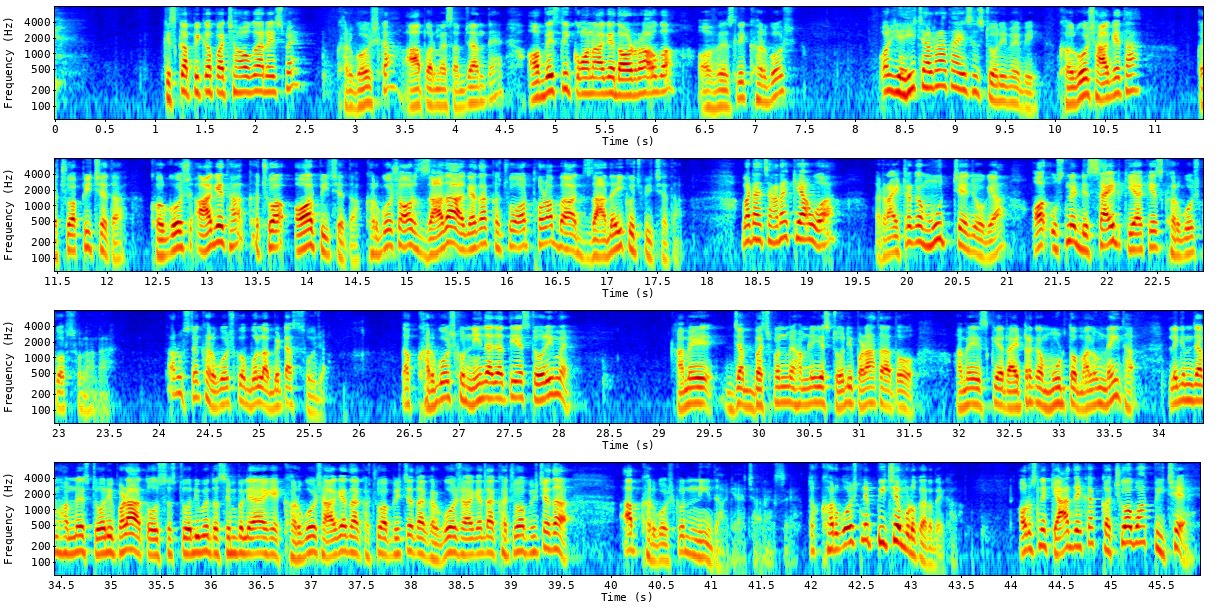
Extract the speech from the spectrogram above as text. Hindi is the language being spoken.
किसका पिकअप अच्छा होगा रेस में? खरगोश का आप और मैं सब जानते हैं। ऑब्वियसली कौन आगे दौड़ रहा होगा? ऑब्वियसली खरगोश। और यही चल रहा था इस स्टोरी में भी। खरगोश आगे था, कछुआ पीछे था। खरगोश आगे था, कछुआ और पीछे था। खरगोश और ज़्यादा आगे था, कछुआ और थोड़ा ज़्यादा ही कुछ पीछे था। बट अचानक क्या हुआ? राइटर का मूड चेंज हो गया और उसने डिसाइड किया कि इस खरगोश को अब सुनाना है। और उसने खरगोश को बोला, बेटा, सो जा। तब खरगोश को नींद आ जाती है स्टोरी में। हमें जब बचपन में हमने ये स्टोरी पढ़ा था तो हमें इसके राइटर का मूड तो मालूम नहीं था। लेकिन जब हमने स्टोरी पढ़ा तो उस स्टोरी में तो सिंपल आया कि खरगोश आगे था कछुआ पीछे था, खरगोश आगे था कछुआ पीछे था। अब खरगोश को नींद आ गया अचानक से। तो खरगोश ने पीछे मुड़कर देखा। और उसने क्या देखा? कछुआ बहुत पीछे है।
